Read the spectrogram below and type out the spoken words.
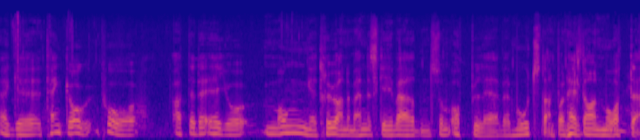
Jeg eh, tenker òg på at det er jo mange truende mennesker i verden som opplever motstand på en helt annen måte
